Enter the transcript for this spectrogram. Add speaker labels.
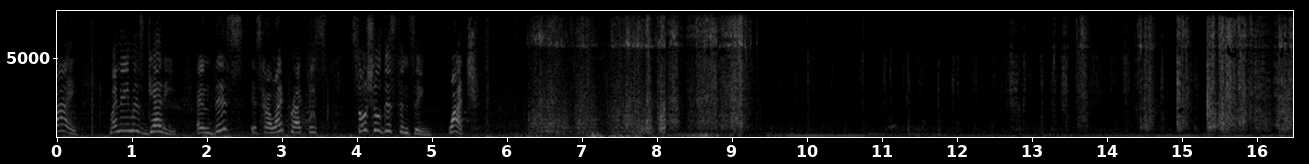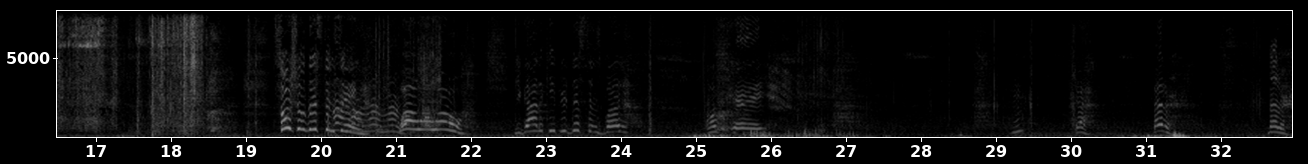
Speaker 1: Hi, my name is Getti, and this is how I practice social distancing. Watch. Social distancing. Whoa, whoa, whoa. You gotta keep your distance, bud. Yeah. Better. Better.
